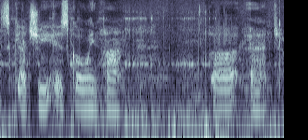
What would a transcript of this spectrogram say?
sketchy is going on. The end.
